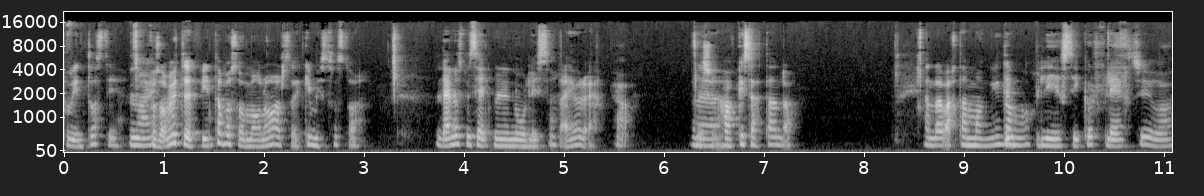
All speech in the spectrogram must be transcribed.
på vinterstid. Nei. For så vidt det fint her på sommeren òg, altså. Ikke misforstå. Det er noe spesielt med det nordlyset. Det er jo det. Ja, Men det jeg har ikke sett det ennå. Men det har vært der mange ganger. Det blir sikkert flere turer.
